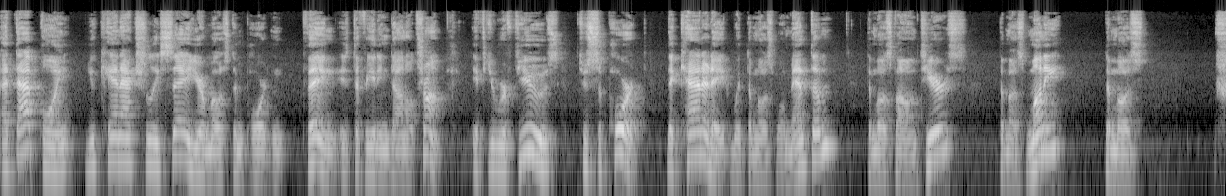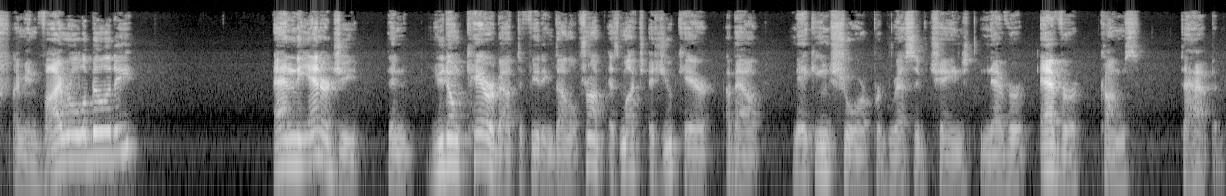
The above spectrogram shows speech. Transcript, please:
at that point, you can't actually say your most important thing is defeating Donald Trump. If you refuse to support the candidate with the most momentum, the most volunteers, the most money, the most, I mean, viral ability and the energy, then you don't care about defeating Donald Trump as much as you care about making sure progressive change never, ever comes to happen.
